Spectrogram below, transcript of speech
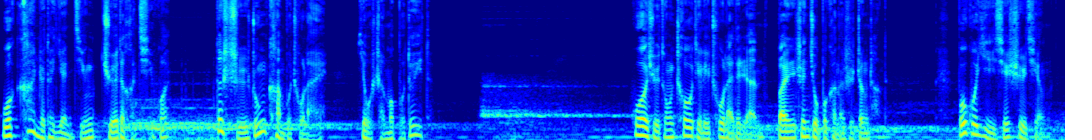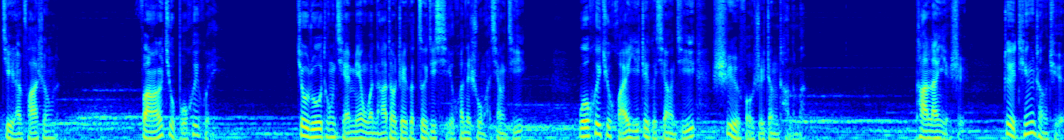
我看着她眼睛，觉得很奇怪，但始终看不出来有什么不对的。或许从抽屉里出来的人本身就不可能是正常的，不过一些事情既然发生了，反而就不会诡异。就如同前面我拿到这个自己喜欢的数码相机，我会去怀疑这个相机是否是正常的吗？贪婪也是，这听上去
